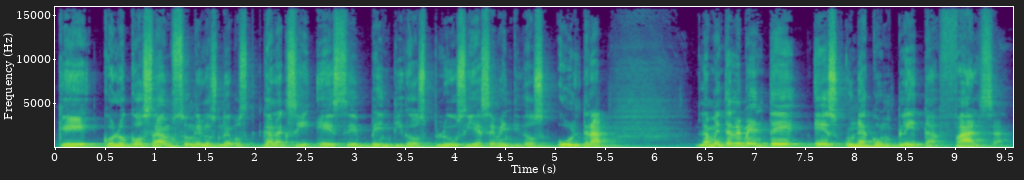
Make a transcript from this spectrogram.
que colocó Samsung en los nuevos Galaxy S22 Plus y S22 Ultra, lamentablemente es una completa falsa.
